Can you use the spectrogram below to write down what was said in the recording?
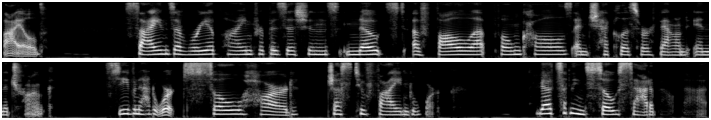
filed. Signs of reapplying for positions, notes of follow up phone calls, and checklists were found in the trunk. Steven had worked so hard just to find work. That's something so sad about that.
